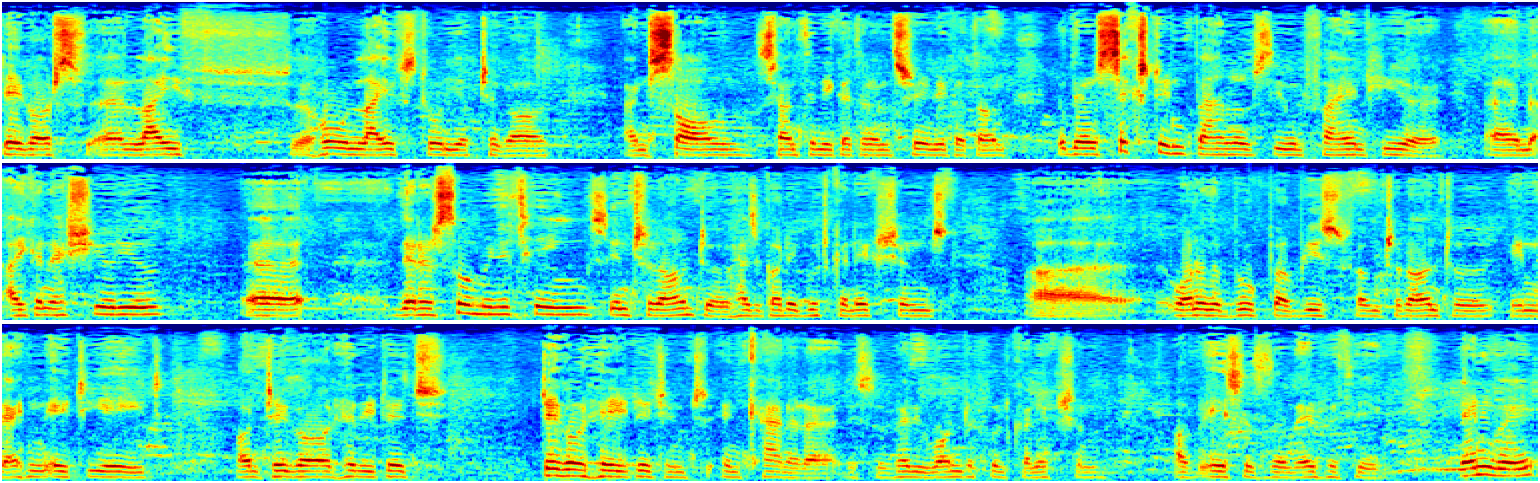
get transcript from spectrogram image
Tagore's uh, life, the whole life story of Tagore, and song, Shantiniketan and Sriniketan. There are 16 panels you will find here, and I can assure you uh, there are so many things in Toronto, has got a good connections. Uh, one of the book published from Toronto in 1988 on Tagore heritage, Tagore heritage in, in Canada. This is a very wonderful collection of aces and everything. Anyway,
